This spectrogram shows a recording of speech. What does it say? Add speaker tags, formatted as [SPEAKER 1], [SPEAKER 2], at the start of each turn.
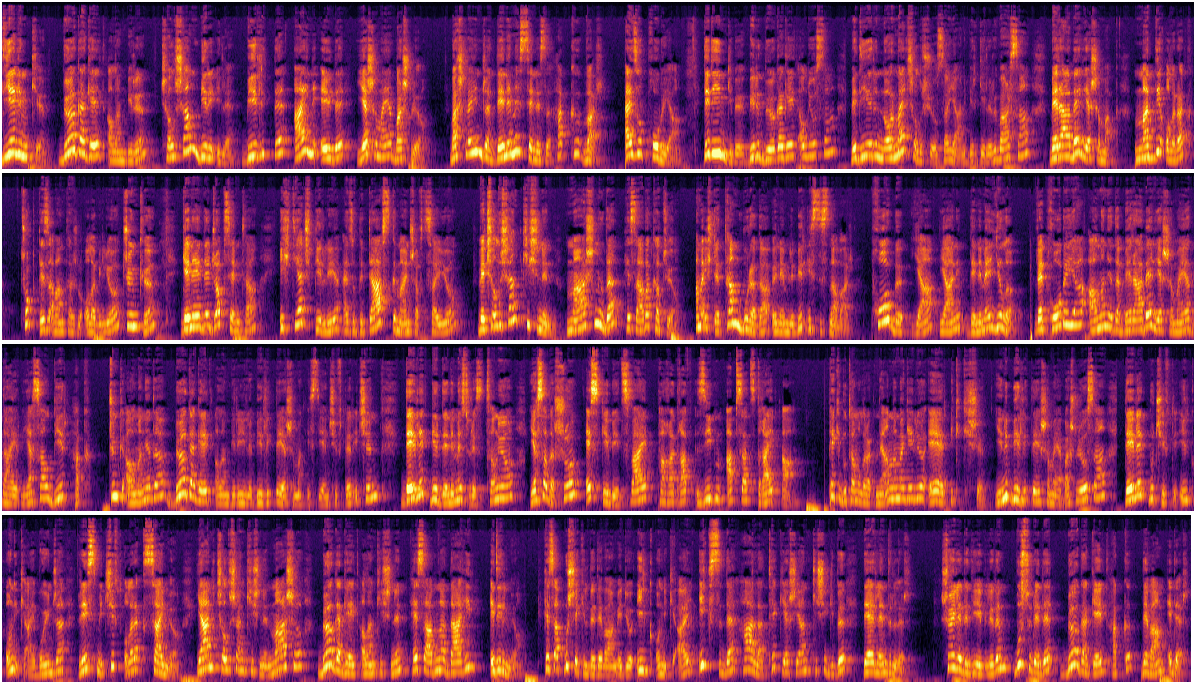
[SPEAKER 1] Diyelim ki Bürgergeld alan biri çalışan biri ile birlikte aynı evde yaşamaya başlıyor. Başlayınca deneme senesi hakkı var. Also Probejahr. Dediğim gibi biri Bürgergeld alıyorsa ve diğeri normal çalışıyorsa yani bir geliri varsa beraber yaşamak maddi olarak çok dezavantajlı olabiliyor. Çünkü genelde Job Center ihtiyaç birliği also Bedarfsgemeinschaft sayıyor ve çalışan kişinin maaşını da hesaba katıyor. Ama işte tam burada önemli bir istisna var. Probe ya yani deneme yılı. Ve probe ya Almanya'da beraber yaşamaya dair yasal bir hak. Çünkü Almanya'da Bürgergeld alan biriyle birlikte yaşamak isteyen çiftler için devlet bir deneme süresi tanıyor. Yasa da şu SGB 2 paragraf 7 absatz 3a. Peki bu tam olarak ne anlama geliyor? Eğer iki kişi yeni birlikte yaşamaya başlıyorsa devlet bu çifti ilk 12 ay boyunca resmi çift olarak saymıyor. Yani çalışan kişinin maaşı Bürgergeld alan kişinin hesabına dahil edilmiyor. Hesap bu şekilde devam ediyor ilk 12 ay. İkisi de hala tek yaşayan kişi gibi değerlendirilir. Şöyle de diyebilirim, bu sürede Bürgergeld hakkı devam eder.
